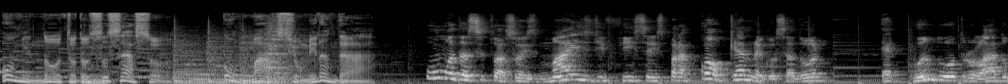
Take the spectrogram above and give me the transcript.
O Minuto do Sucesso, com Márcio Miranda. Uma das situações mais difíceis para qualquer negociador é quando o outro lado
